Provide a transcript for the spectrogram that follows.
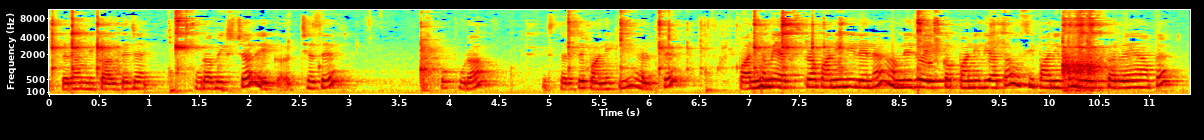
इस तरह हम निकालते जाए। पूरा मिक्सचर एक अच्छे से इसको पूरा इस तरह से पानी की हेल्प से। पानी, हमें एक्स्ट्रा पानी नहीं लेना है। हमने जो एक कप पानी लिया था, उसी पानी को यूज़ कर रहे हैं यहाँ पे।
